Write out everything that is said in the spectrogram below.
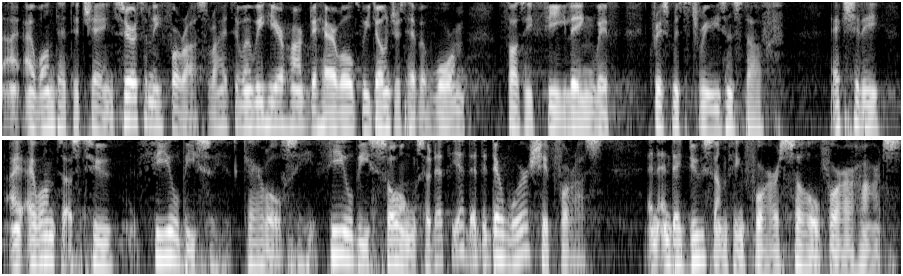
I, I, want that to change. Certainly for us, right? when we hear Hark the Herald, we don't just have a warm, fuzzy feeling with Christmas trees and stuff. Actually, I, I want us to feel these carols, feel these songs, so that, yeah, they're worship for us. And, and they do something for our soul, for our hearts.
